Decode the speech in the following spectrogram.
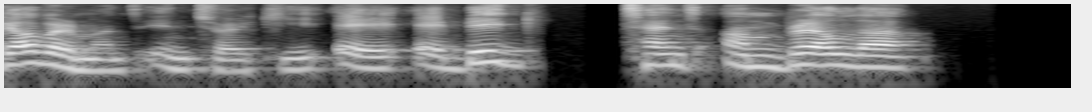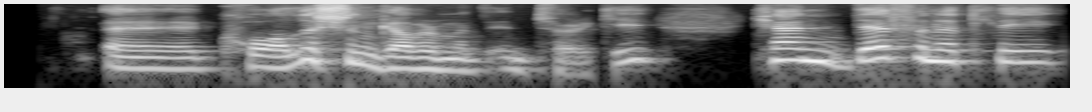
government in Turkey, a, a big tent umbrella uh, coalition government in Turkey, can definitely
